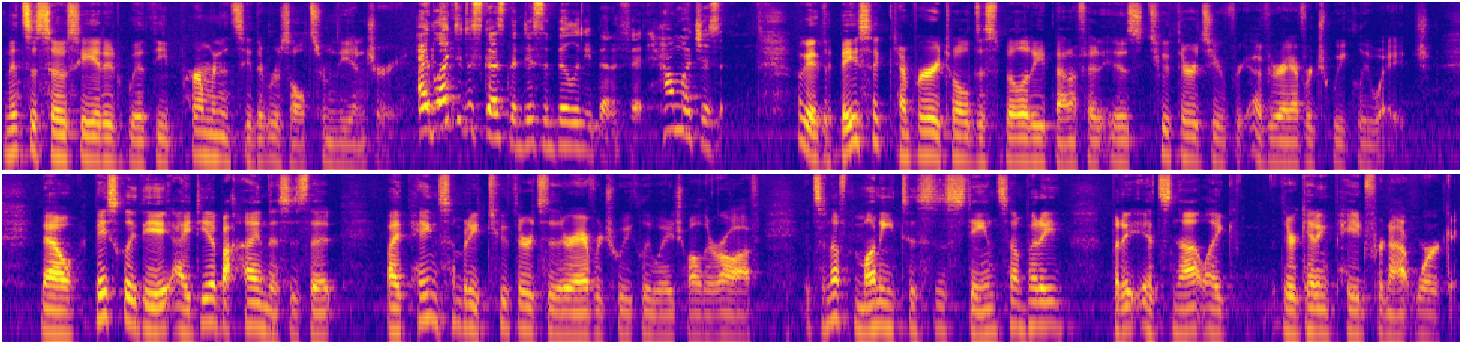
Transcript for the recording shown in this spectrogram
and it's associated with the permanency that results from the injury. I'd like to discuss the disability benefit. How much is it? Okay, the basic temporary total disability benefit is two thirds of your average weekly wage. Now, basically, the idea behind this is that by paying somebody two thirds of their average weekly wage while they're off, it's enough money to sustain somebody, but it's not like they're getting paid for not working.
